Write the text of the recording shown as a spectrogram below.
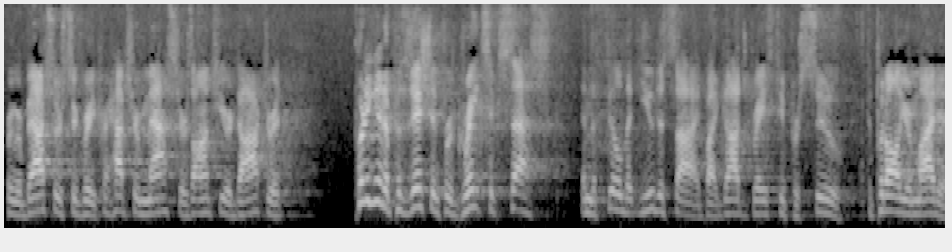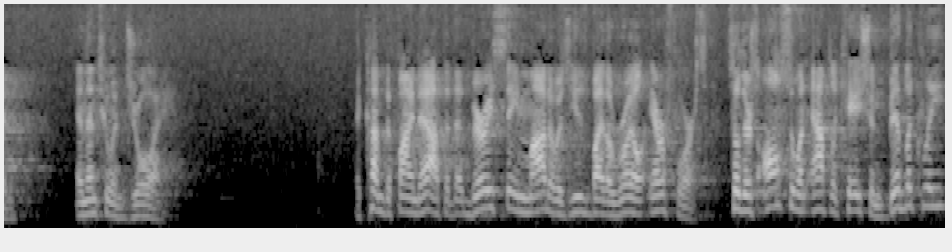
from your bachelor's degree, perhaps your master's, onto your doctorate, putting you in a position for great success in the field that you decide by God's grace to pursue, to put all your might in, and then to enjoy. I come to find out that that very same motto is used by the Royal Air Force. So there's also an application biblically,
